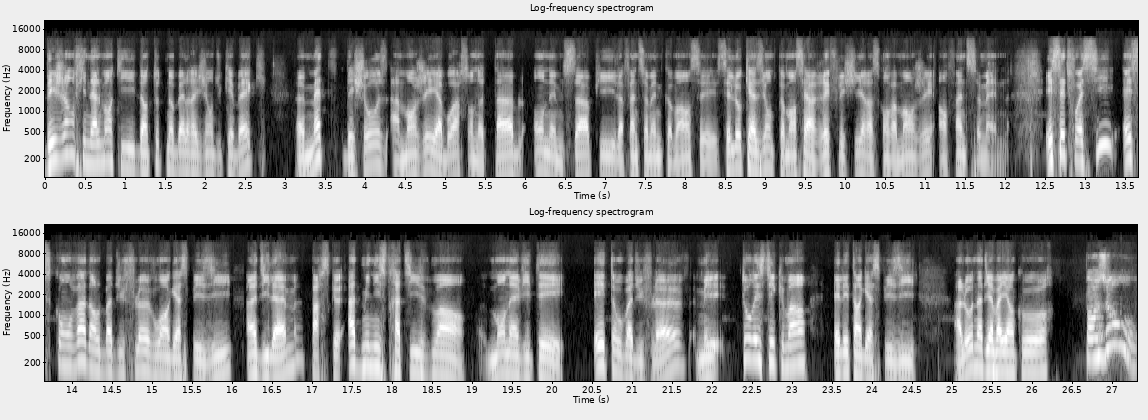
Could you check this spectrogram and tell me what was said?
des gens finalement qui, dans toutes nos belles régions du Québec, euh, mettent des choses à manger et à boire sur notre table. On aime ça, puis la fin de semaine commence et c'est l'occasion de commencer à réfléchir à ce qu'on va manger en fin de semaine. Et cette fois-ci, est-ce qu'on va dans le bas du fleuve ou en Gaspésie? Un dilemme, parce que administrativement, mon invité est au bas du fleuve, mais touristiquement, elle est en Gaspésie. Allô, Nadia Vaillancourt? Bonjour.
